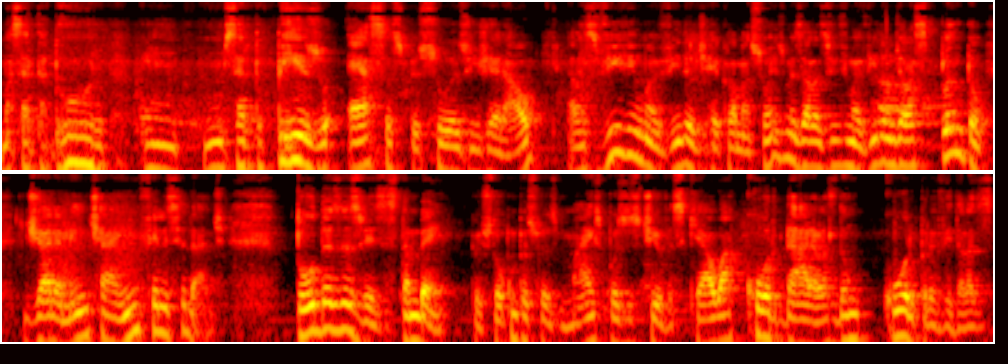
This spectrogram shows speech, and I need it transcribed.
uma certa dor, com um certo peso, essas pessoas em geral, elas vivem uma vida de reclamações, mas elas vivem uma vida onde elas plantam diariamente a infelicidade. Todas as vezes também eu estou com pessoas mais positivas, que ao acordar elas dão cor para a vida, elas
